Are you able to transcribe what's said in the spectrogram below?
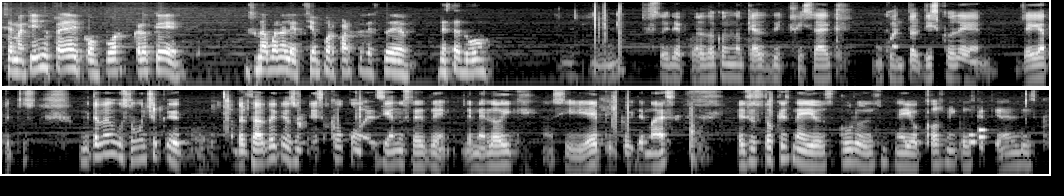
se mantienen en su área de confort. Creo que es una buena lección por parte de este, de este dúo. Estoy de acuerdo con lo que has dicho, Isaac, en cuanto al disco de. Apetus. A mí también me gustó mucho que, a pesar de que es un disco, como decían ustedes, de, de melodic, así épico y demás, esos toques medio oscuros, medio cósmicos que tiene el disco.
